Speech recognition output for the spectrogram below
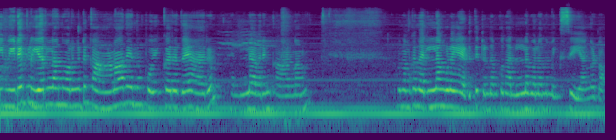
ഈ വീഡിയോ ക്ലിയർ ഇല്ല എന്ന് പറഞ്ഞിട്ട് കാണാതെ ഒന്നും പോയിക്കരുതേ ആരും. എല്ലാവരും കാണണം. അപ്പോൾ നമുക്ക് എല്ലാം കൂടെ എടുത്തിട്ടുണ്ട് നമുക്ക് നല്ലപോലെ ഒന്ന് മിക്സ് ചെയ്യാം കേട്ടോ.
